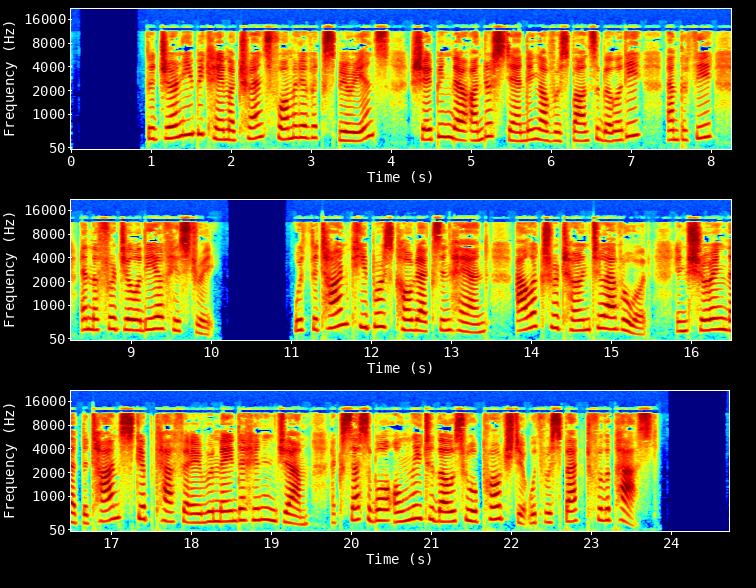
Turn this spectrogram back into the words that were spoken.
The journey became a transformative experience, shaping their understanding of responsibility, empathy, and the fragility of history. With the timekeeper's codex in hand, Alex returned to Everwood, ensuring that the Time Skip Cafe remained a hidden gem, accessible only to those who approached it with respect for the past.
